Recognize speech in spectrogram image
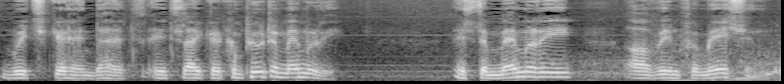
which can, that it's like a computer memory. It's the memory of information.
